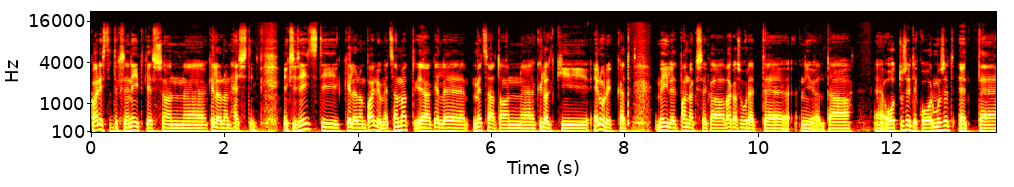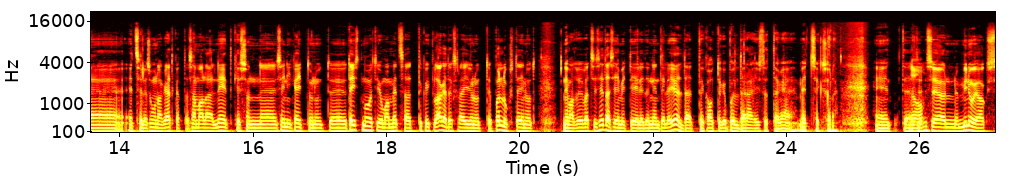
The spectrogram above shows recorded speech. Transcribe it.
karistatakse neid, kes on, äh, kellel on hästi. ehk siis Eesti, kellel on palju metsamaad ja kelle metsad on küllaltki elurikkad. meile pannakse ka väga suured nii-öelda Äh, ootused ja koormused, et, äh, et selle suunaga jätkata, samal ajal need, kes on äh, seni käitunud teistmoodi, oma metsad kõik lagedaks raiunud, põlluks teinud, nemad võivad siis edasi emiteerida, nendele ei öelda, et kaotage põld ära ja istutage mets, eks ole. et no. see on minu jaoks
